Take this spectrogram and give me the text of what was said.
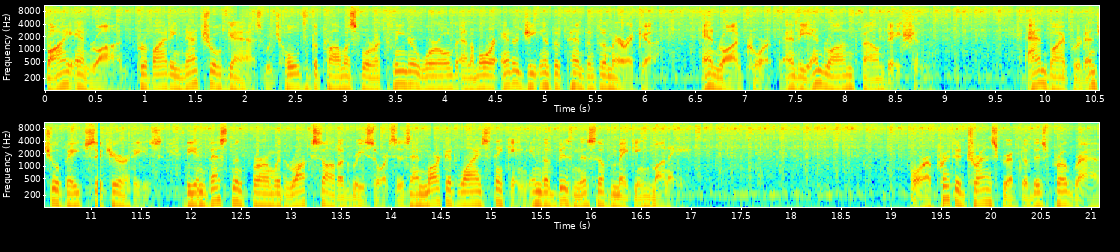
By Enron, providing natural gas which holds the promise for a cleaner world and a more energy independent America. Enron Corp and the Enron Foundation and by Prudential Bache Securities, the investment firm with rock-solid resources and market-wise thinking in the business of making money. For a printed transcript of this program,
